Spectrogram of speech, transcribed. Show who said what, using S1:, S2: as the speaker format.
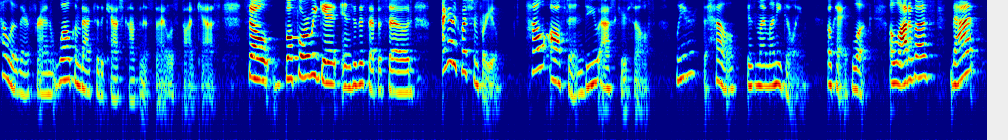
S1: Hello there, friend. Welcome back to the Cash Confident Stylist podcast. So, before we get into this episode, I got a question for you. How often do you ask yourself, where the hell is my money going? Okay, look, a lot of us, that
